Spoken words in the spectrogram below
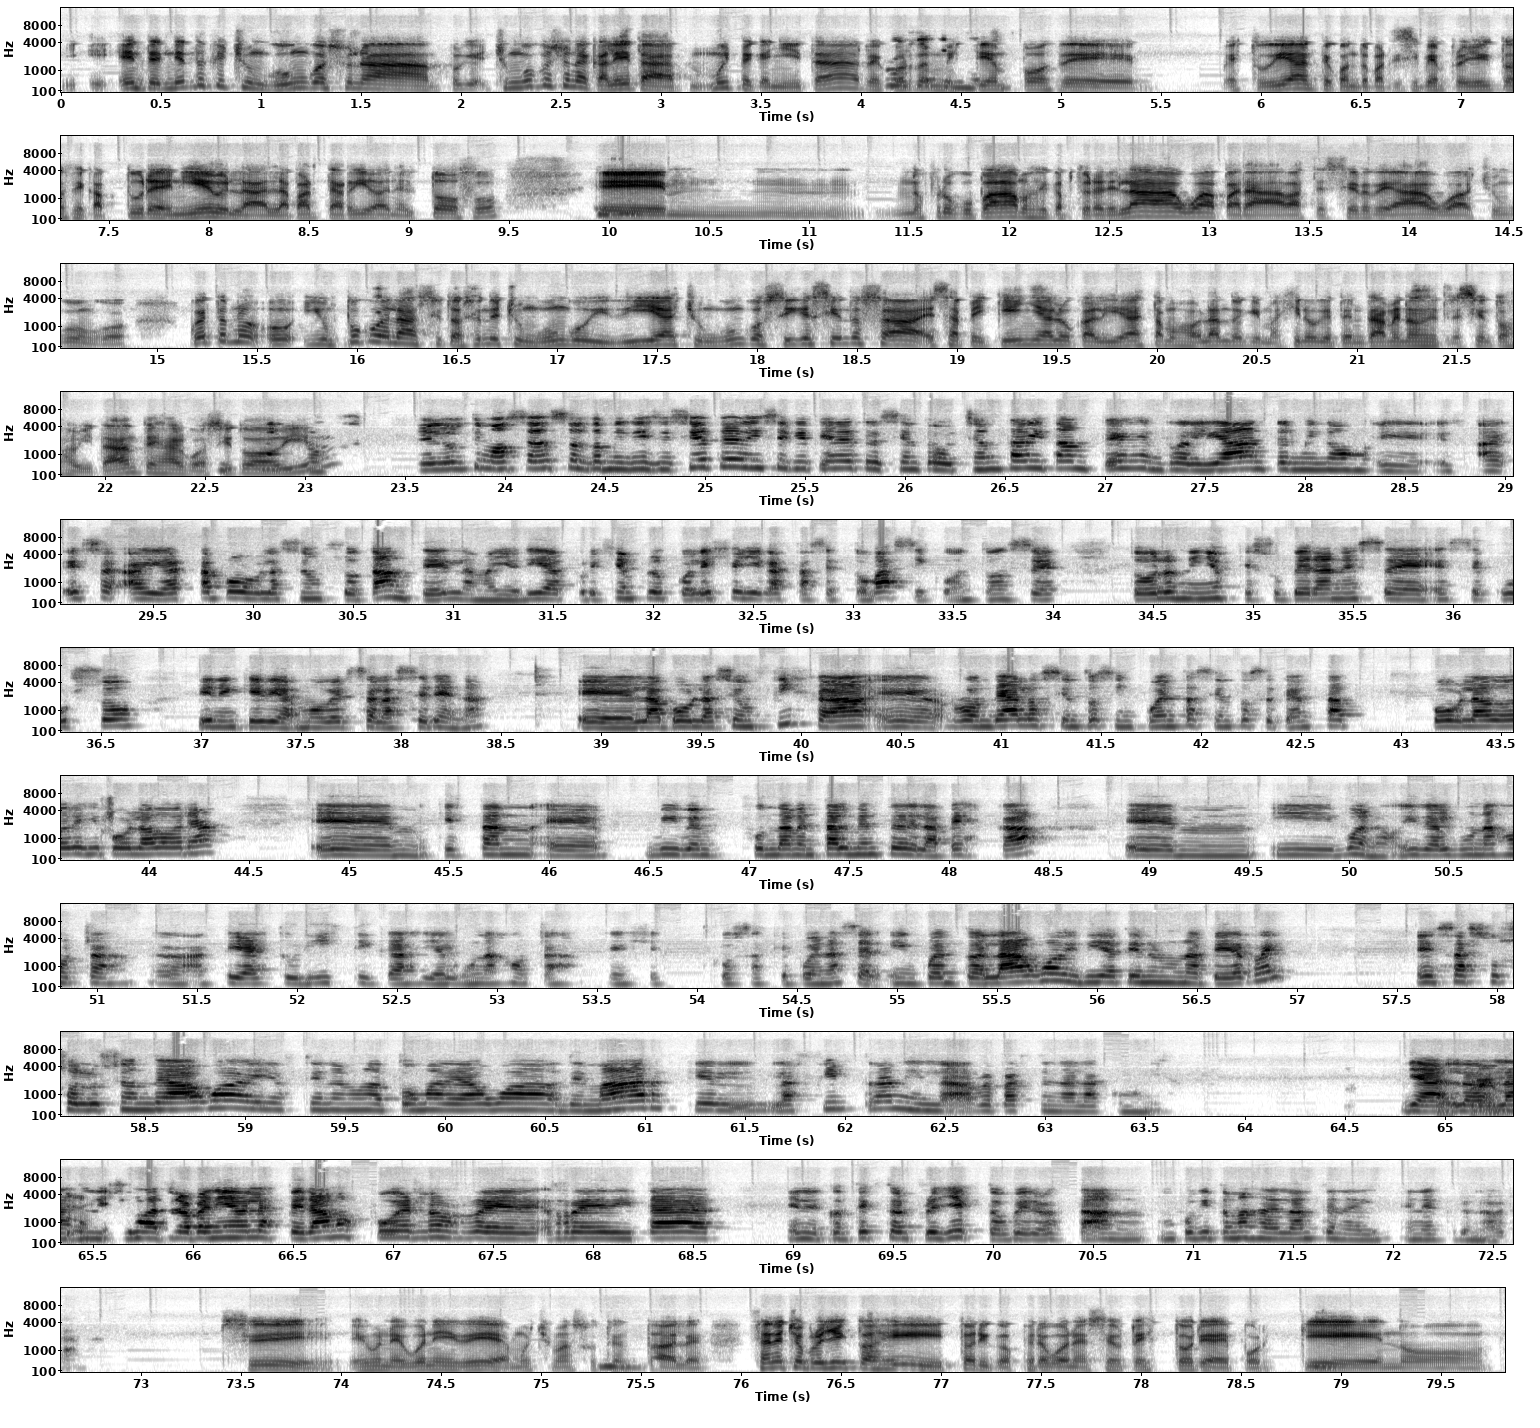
entendiendo que Chungungo es una, porque Chungungo es una caleta muy pequeñita, recuerdo en mis tiempos de estudiante cuando participé en proyectos de captura de niebla en la parte arriba en el Tofo, em, nos preocupábamos de capturar el agua para abastecer de agua a Chungungo. Cuéntanos, y un poco de la situación de Chungungo hoy día. ¿Chungungo sigue siendo esa, esa pequeña localidad? Estamos hablando que imagino que tendrá menos de 300 habitantes, algo así todavía. El último censo del 2017 dice que tiene 380 habitantes. En realidad, en términos, eh, hay harta población flotante. La mayoría, por ejemplo, el colegio llega hasta sexto básico. Entonces, todos los niños que superan ese, ese curso tienen que moverse a La Serena. Eh, la población fija eh, rondea los 150, 170 pobladores y pobladoras que están, viven fundamentalmente de la pesca Em, y bueno, y de algunas otras eh, actividades turísticas y algunas otras eh, cosas que pueden hacer. en cuanto al agua, hoy día tienen una PR, esa es su solución de agua, ellos tienen una toma de agua de mar que la filtran y la reparten a la comunidad. Ya, los, las, los esperamos poderlos reeditar en el contexto del proyecto, pero están un poquito más adelante en el, en el cronograma. Sí, es una buena idea, mucho más mm. sustentable. Se han hecho proyectos ahí históricos, pero bueno, esa es otra historia de por qué mm. no,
